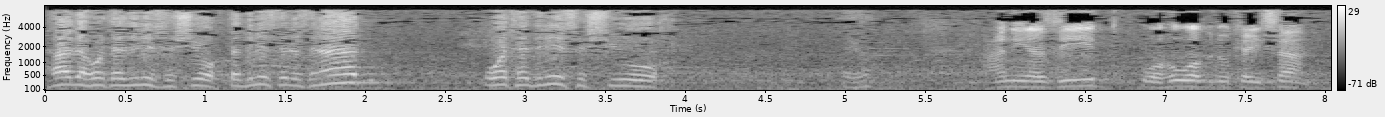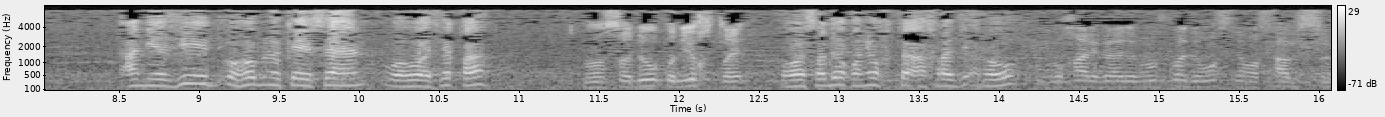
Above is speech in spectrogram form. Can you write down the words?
هذا هو تدليس الشيوخ تدليس الإسناد وتدليس الشيوخ. أيوه. عن يزيد وهو ابن كيسان. عن يزيد وهو ابن كيسان وهو ثقة. وهو صدوق يخطئ. وهو صدوق يخطئ أخرجه. البخاري في الأدب المفرد ومسلم وأصحاب السنة.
